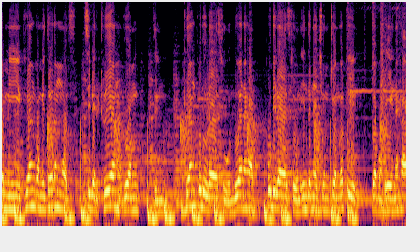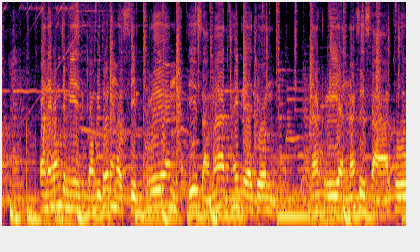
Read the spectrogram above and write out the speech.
จะมีเครื่องคอมพิวเตอร์ทั้งหมด 11 เครื่องรวมถึงเครื่องผู้ดูแลศูนย์ด้วยนะครับ ผู้ดูแลศูนย์อินเทอร์เน็ตชุมชนก็คือตัวผมเองนะครับภายในห้องจะมีคอมพิวเตอร์ทั้งหมด 10 เครื่องที่สามารถให้ประชาชนนักเรียนนักศึกษาครู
